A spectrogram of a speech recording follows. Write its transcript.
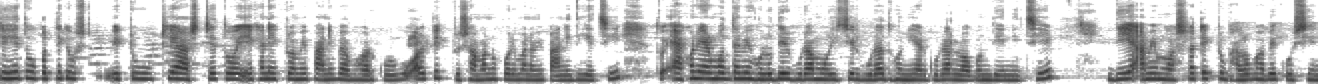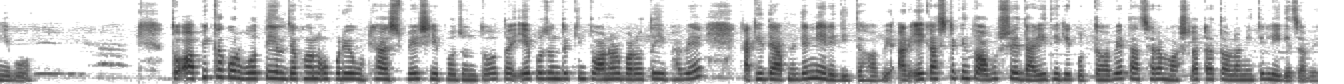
যেহেতু উপর থেকে একটু উঠে আসছে, তো এখানে একটু আমি পানি ব্যবহার করব। অল্প একটু, সামান্য পরিমাণ আমি পানি দিয়েছি। তো এখন এর মধ্যে আমি হলুদের গুঁড়া, মরিচের গুঁড়া, ধনিয়ার গুঁড়া, লবণ দিয়ে নিচ্ছি। দিয়ে আমি মশলাটা একটু ভালোভাবে কষিয়ে নেব। তো অপেক্ষা করব, তেল যখন উপরে উঠে আসবে সে পর্যন্ত। তো এ পর্যন্ত কিন্তু অনর্বরত এইভাবে কাঠিতে আপনাদের নেড়ে দিতে হবে। আর এই কাজটা কিন্তু অবশ্যই দাঁড়িয়ে থেকে করতে হবে। তাছাড়া মশলাটা তলানিতে লেগে যাবে।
